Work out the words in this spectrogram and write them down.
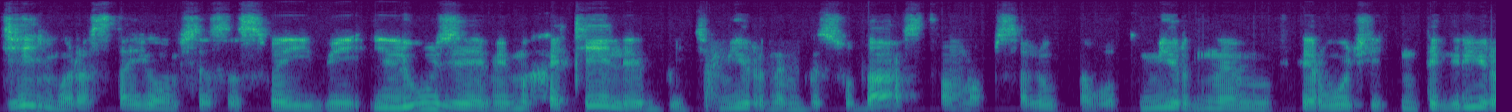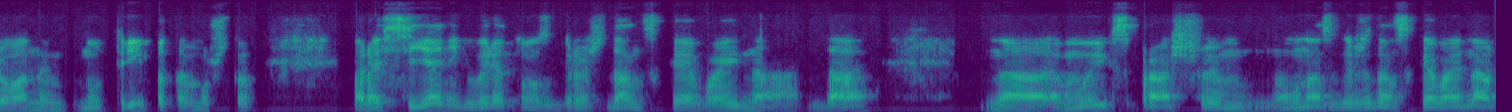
день мы расстаемся со своими иллюзиями. Мы хотели быть мирным государством, абсолютно вот мирным, в первую очередь интегрированным внутри, потому что россияне говорят, у нас гражданская война, да, мы их спрашиваем, у нас гражданская война,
